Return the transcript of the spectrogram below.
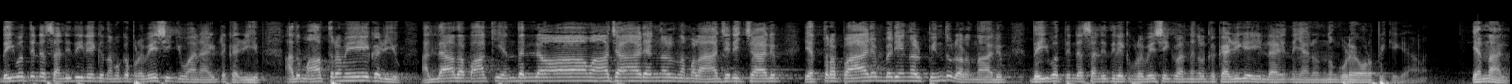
ദൈവത്തിന്റെ സന്നിധിയിലേക്ക് നമുക്ക് പ്രവേശിക്കുവാനായിട്ട് കഴിയും. അത് മാത്രമേ കഴിയൂ. അല്ലാതെ ബാക്കി എന്തെല്ലാം ആചാരങ്ങൾ നമ്മൾ ആചരിച്ചാലും എത്ര പാരമ്പര്യങ്ങൾ പിന്തുടർന്നാലും ദൈവത്തിന്റെ സന്നിധിയിലേക്ക് പ്രവേശിക്കുവാൻ നിങ്ങൾക്ക് കഴിയുകയില്ല എന്ന് ഞാൻ ഒന്നും കൂടെ ഓർപ്പിക്കുകയാണ്. എന്നാൽ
